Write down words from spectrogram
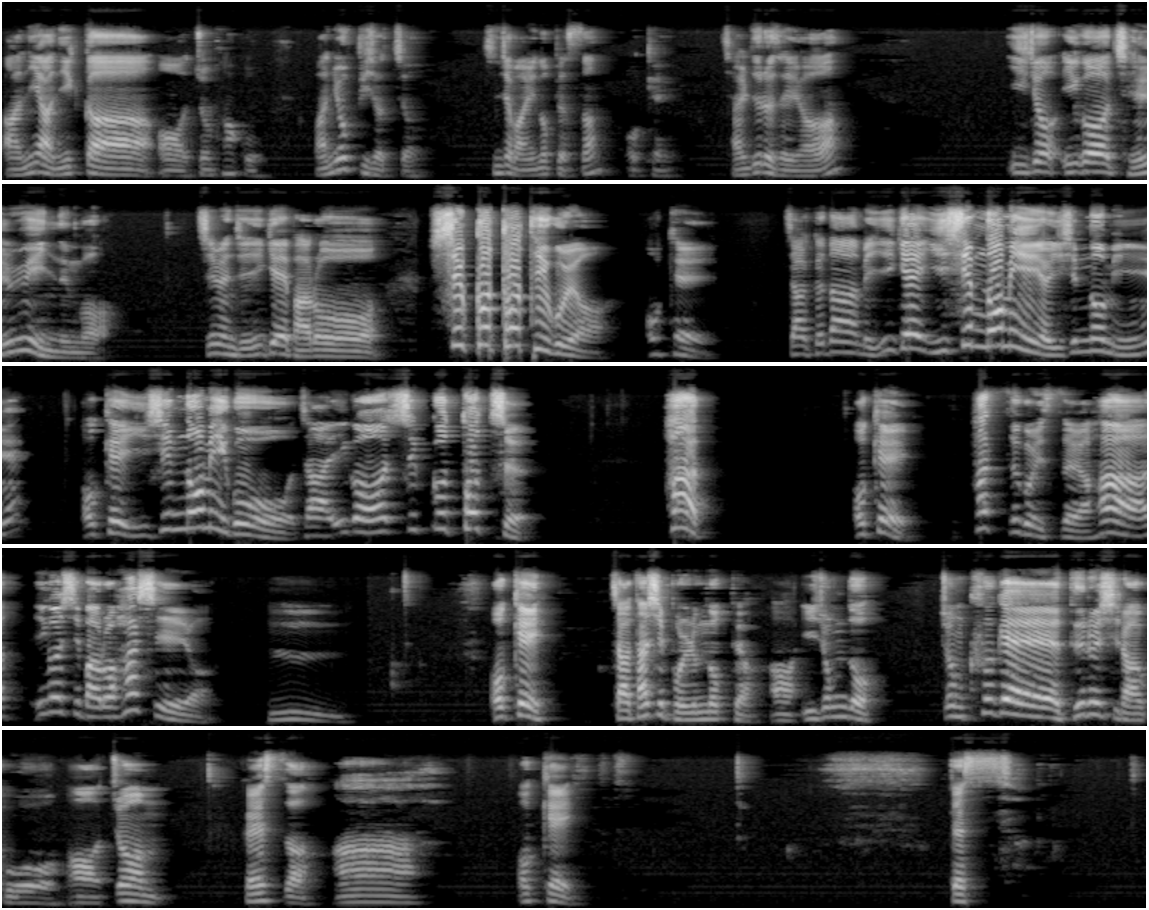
아니 아니까 어 좀 하고. 많이 높이셨죠? 진짜 많이 높였어? 오케이. 잘 들으세요. 이저 이거 제일 위에 있는 거. 지금 이제 이게 바로 19터티고요. 오케이. 자 그 다음에 이게 20놈이에요 20놈이. 오케이 20놈이고. 자 이거 19터츠. 핫! 오케이. 핫 쓰고 있어요 핫. 이것이 바로 핫이에요. 음 오케이. 자, 다시 볼륨 높여. 어, 이 정도. 좀 크게 들으시라고, 어, 좀, 그랬어. 아, 오케이. 됐어.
